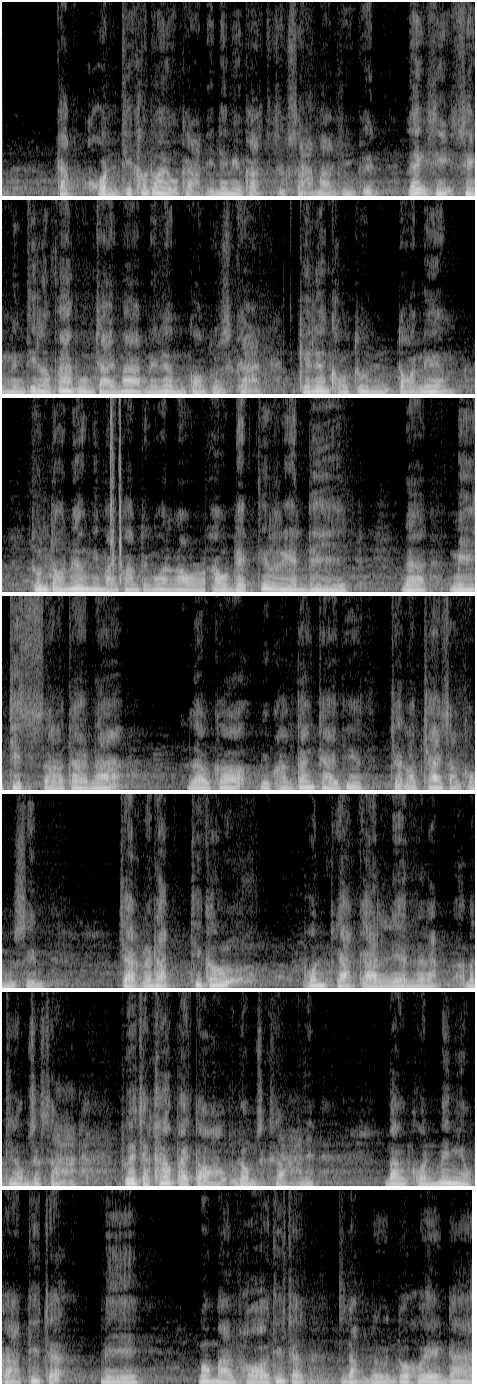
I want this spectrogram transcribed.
กับคนที่เขาด้อยโอกาสนี้ได้มีโอกาสศึกษามากยิ่งขึ้น และอีกสิ่งสิ่งหนึ่งที่เราภาคภูมิใจมากในเรื่องของกองทุนสกาดคือเรื่องของทุนต่อเนื่อง ทุนต่อเนื่องนี่หมายความถึงว่าเราเอาเด็กที่เรียนดีนะมีจิตสาธารณะ แล้วก็มีความตั้งใจที่จะรับใช้สังคมมุสลิม จากระดับที่เขา พ้นจากการเรียนระดับมัธยมศึกษา เพื่อจะเข้าไปต่ออุดมศึกษาเนี่ยบางคนไม่มีโอกาสที่จะมีงบประมาณพอที่จะสนับสนุนตัวเขาเองได้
